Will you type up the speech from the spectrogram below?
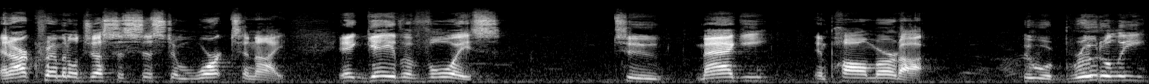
And our criminal justice system worked tonight. It gave a voice to Maggie and Paul Murdaugh, who were brutally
